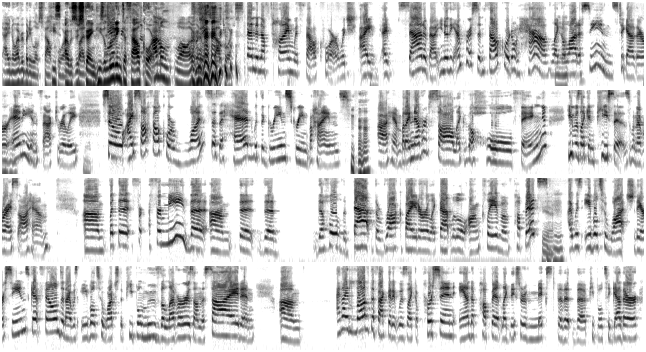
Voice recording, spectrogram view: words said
I know everybody loves Falkor. He's, I was just saying he's alluding to Falkor. I'm a well, everybody loves Falkor. Spend enough time with Falkor, which I I sad about. You know, the Empress and Falkor don't have like a lot of scenes together, or mm-hmm. any, in fact, really. So I saw Falkor once as a head with the green screen behind uh-huh. uh, him, but I never saw like the whole thing. He was like in pieces whenever I saw him. Um, but the for, for me the um, the the the whole the bat, the rock biter, like that little enclave of puppets. Yeah. Mm-hmm. I was able to watch their scenes get filmed, and I was able to watch the people move the levers on the side, and um, and I love the fact that it was like a person and a puppet, like they sort of mixed the the, the people together.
